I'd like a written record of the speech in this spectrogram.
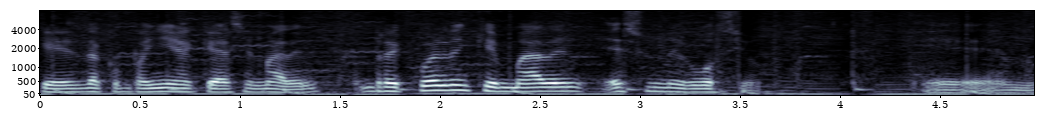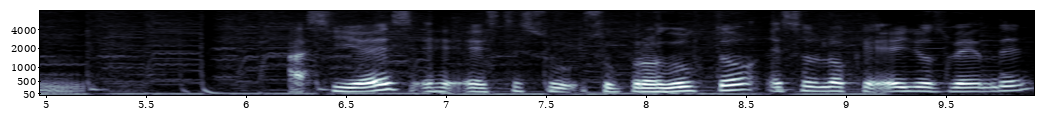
que es la compañía que hace Madden, recuerden que Madden es un negocio. Em, así es, e, este es su, producto, eso es lo que ellos venden.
